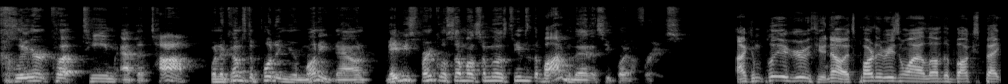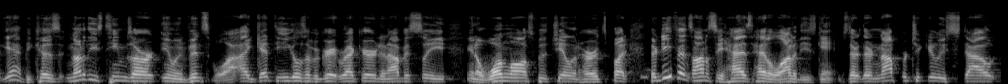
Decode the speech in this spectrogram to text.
clear cut team at the top, when it comes to putting your money down, maybe sprinkle some on some of those teams at the bottom of the NFC playoff race. I completely agree with you. No, it's part of the reason why I love the Bucs bet. Yeah, because none of these teams are you know invincible. I, I get the Eagles have a great record, and obviously you know one loss with Jalen Hurts, but their defense honestly has had a lot of these games. They're they're not particularly stout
